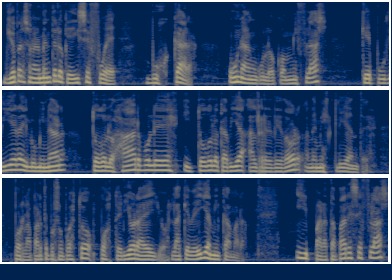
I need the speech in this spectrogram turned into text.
Yo personalmente lo que hice fue buscar un ángulo con mi flash que pudiera iluminar todos los árboles y todo lo que había alrededor de mis clientes, por la parte por supuesto posterior a ellos, la que veía mi cámara. Y para tapar ese flash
